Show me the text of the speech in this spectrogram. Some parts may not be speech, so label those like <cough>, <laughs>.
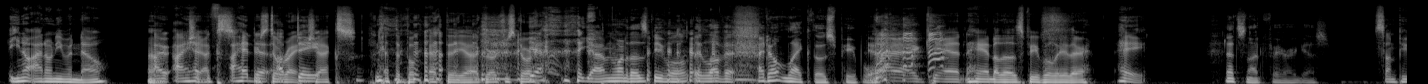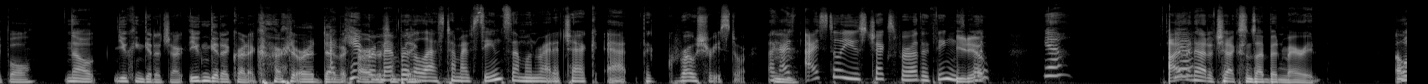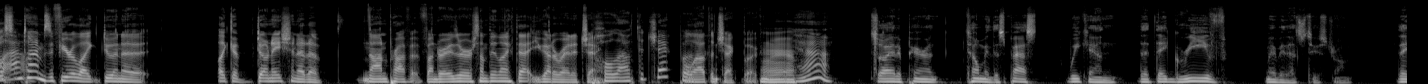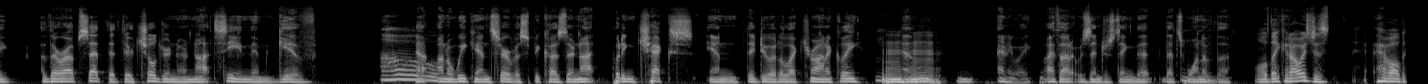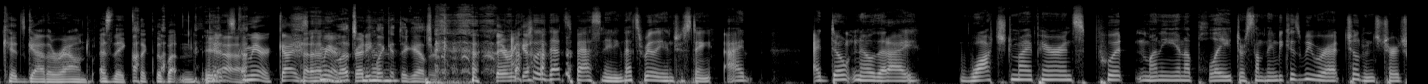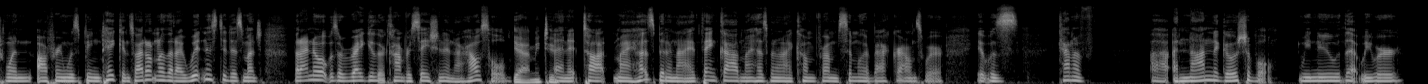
You know, I don't even know. Oh, I- I had to- I had to You're still writing update- checks <laughs> at the book at the uh, grocery store. Yeah. <laughs> yeah. I'm one of those people. They love it. I don't like those people. <laughs> I can't handle those people either. Hey, That's not fair, I guess. some people. No, you can get a check. You can get a credit <laughs> card or a debit card. I can't card remember something. the last time I've seen someone write a check at the grocery store. Like I, hmm. I still use checks for other things. You do? but- yeah. I Yeah. haven't had a check since I've been married. Oh, well, wow. sometimes if you're like doing a like a donation at a nonprofit fundraiser or something like that, you got to write a check. pull out the checkbook. Pull out the checkbook. Yeah. Yeah. So I had a parent tell me this past weekend that they grieve. Maybe that's too strong. They they're upset that their children are not seeing them give Oh. a- on a weekend service because they're not putting checks in. They do it electronically. Mhm. And anyway, I thought it was interesting that that's one of the. Well, they could always just have all the kids gather around as they click the button. <laughs> Kids, Yeah. come here, guys, <laughs> come here. Let's Ready? click it together. <laughs> There we go. Actually, that's fascinating. That's really interesting. I, I don't know that I watched my parents put money in a plate or something because we were at children's church when offering was being taken. So I don't know that I witnessed it as much, but I know it was a regular conversation in our household. Yeah, me too. And it taught my husband and I. Thank God, my husband and I come from similar backgrounds where it was kind of uh, a non-negotiable. We knew that we were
